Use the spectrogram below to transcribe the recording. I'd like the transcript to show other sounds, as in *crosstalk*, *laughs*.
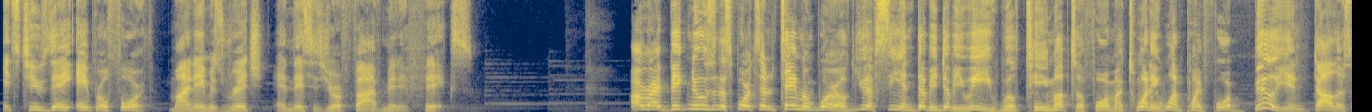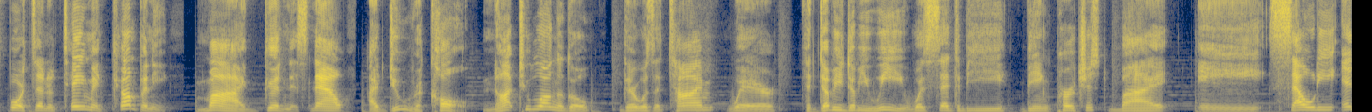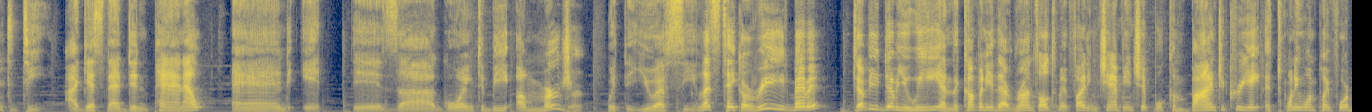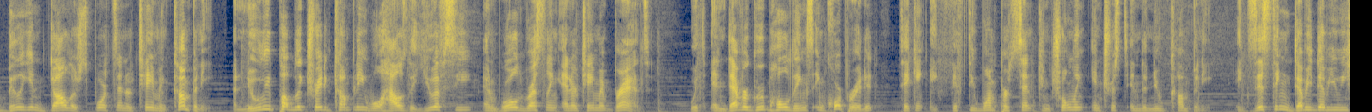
It's Tuesday, April 4th. My name is Rich, and this is your 5 Minute Fix. All right, big news in the sports entertainment world. UFC and WWE will team up to form a $21.4 billion sports entertainment company. My goodness. Now, I do recall not too long ago, there was a time where the WWE was said to be being purchased by a Saudi entity. I guess that didn't pan out and it is uh, going to be a merger with the UFC. Let's take a read, baby. WWE and the company that runs Ultimate Fighting Championship will combine to create a $21.4 billion sports entertainment company. A newly public traded company will house the UFC and World Wrestling Entertainment brands, with Endeavor Group Holdings Incorporated taking a 51% controlling interest in the new company. Existing WWE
